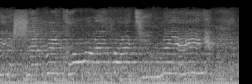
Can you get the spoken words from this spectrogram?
you should be crawling back to me.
